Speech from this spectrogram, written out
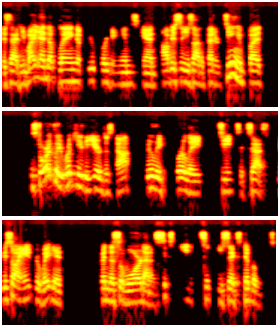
is that he might end up playing a few more games, and obviously he's on a better team. But historically, Rookie of the Year does not really correlate team success. We saw Andrew Wiggins win this award on a 16-66 Timberwolves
